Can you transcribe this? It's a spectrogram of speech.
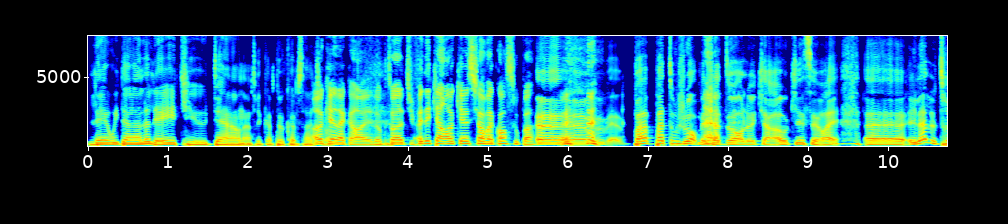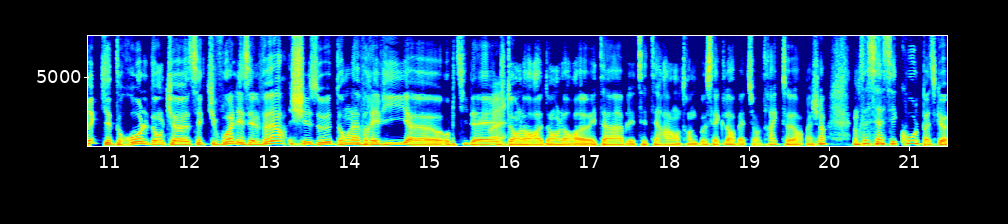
let we gonna let you down. Un truc un peu comme ça. Ok, d'accord. Donc, toi, tu fais des karaokés aussi en vacances ou pas euh, pas, pas toujours, mais j'adore le karaoké, c'est vrai. Euh, et là, le truc qui est drôle, donc, euh, c'est que tu vois les éleveurs chez eux, dans la vraie vie, au petit-déj, dans leur, dans leur état etc., en train de bosser avec leur bête sur le tracteur, machin. Donc ça, c'est assez cool parce que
